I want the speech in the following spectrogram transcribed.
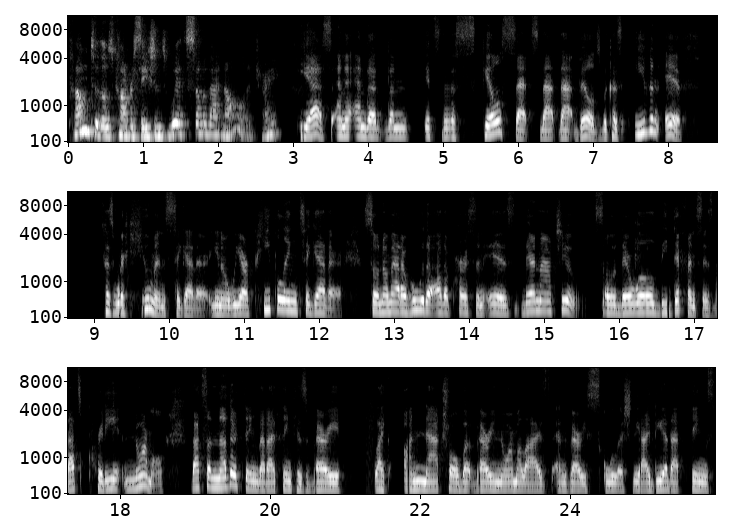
come to those conversations with some of that knowledge, right? Yes, and and the the it's the skill sets that that builds because even if because we're humans together, you know, we are peopling together. So no matter who the other person is, they're not you. So there will be differences. That's pretty normal. That's another thing that I think is very like unnatural but very normalized and very schoolish. The idea that things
